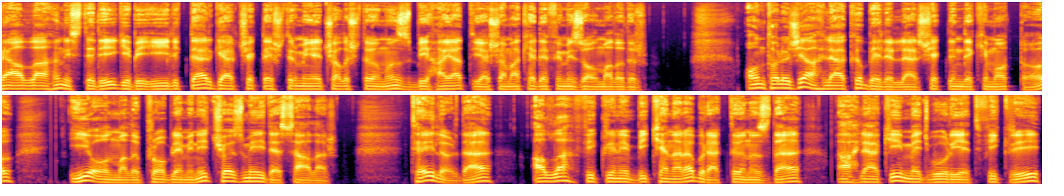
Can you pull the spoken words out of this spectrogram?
ve Allah'ın istediği gibi iyilikler gerçekleştirmeye çalıştığımız bir hayat yaşamak hedefimiz olmalıdır. Ontoloji ahlakı belirler şeklindeki motto, iyi olmalı problemini çözmeyi de sağlar. Taylor da Allah fikrini bir kenara bıraktığınızda ahlaki mecburiyet fikri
